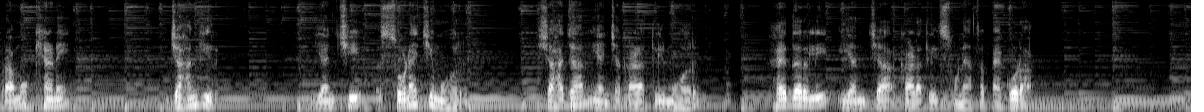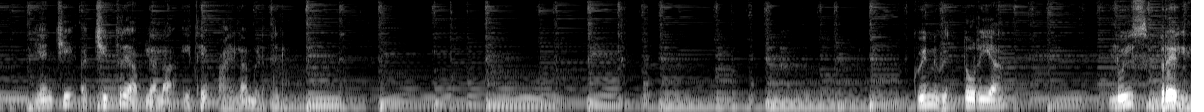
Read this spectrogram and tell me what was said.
प्रामुख्याने जहांगीर यांची सोन्याची मोहर शहाजहान यांच्या काळातील मोहर हैदर अली यांच्या काळातील सोन्याचा पॅगोडा यांची चित्रे आपल्याला इथे पाहायला मिळतील. क्वीन व्हिक्टोरिया लुईस ब्रेल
